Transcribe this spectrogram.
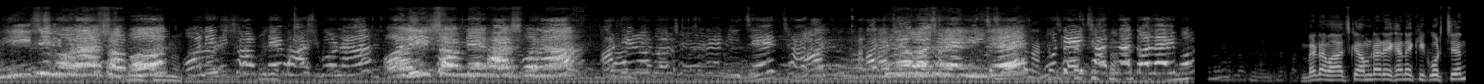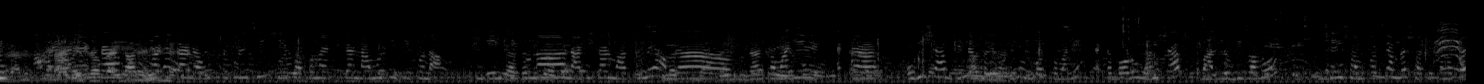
নিচ্ছি মোরা শপথ। অনেক স্বপ্নে ভাসবো না অনেক স্বপ্নে ভাসবো না। আঠেরো বছরের নিচে আঠেরো বছরের নিচে মোটেই ছাদ তলায় ম্যাডাম আজকে আপনারা এখানে কি করছেন? নাটিকার ব্যবস্থা করেছি সেই পথনাটিকার নাম হচ্ছে চেতনা এই চেতনা নাটিকার মাধ্যমে আমরা সমাজের একটা অভিশাপ যেটা হয়ে উঠেছে বর্তমানে অভিশাপ বাল্যবিবাহ সেই সম্পর্কে আমরা সচেতনতা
